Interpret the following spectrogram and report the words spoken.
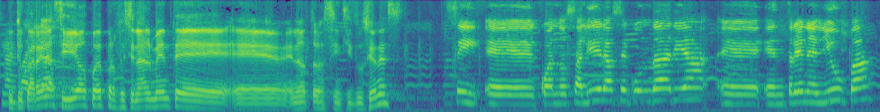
¿Y tu carrera siguió después profesionalmente eh, en otras instituciones? Sí, eh, cuando salí de la secundaria eh, entré en el UPA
